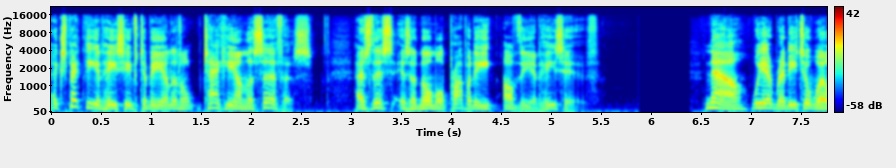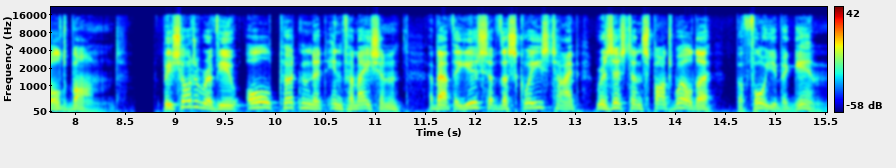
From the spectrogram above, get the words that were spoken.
Expect the adhesive to be a little tacky on the surface, as this is a normal property of the adhesive. Now we are ready to weld bond. Be sure to review all pertinent information about the use of the squeeze type resistant spot welder before you begin.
